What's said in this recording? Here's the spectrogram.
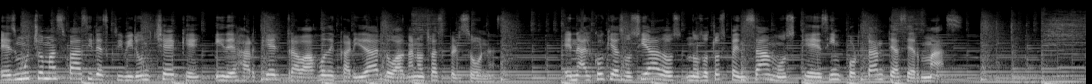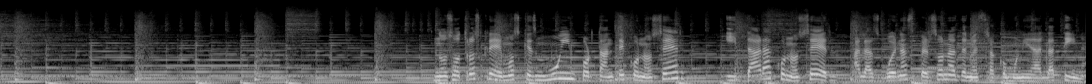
Es mucho más fácil escribir un cheque y dejar que el trabajo de caridad lo hagan otras personas. En Alcoc y Asociados nosotros pensamos que es importante hacer más. Nosotros creemos que es muy importante conocer y dar a conocer a las buenas personas de nuestra comunidad latina.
